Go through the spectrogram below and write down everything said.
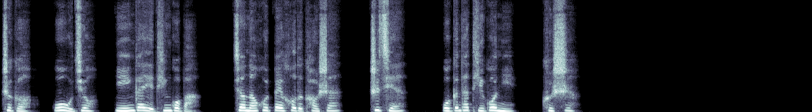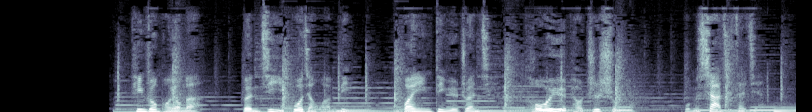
这个我五舅你应该也听过吧？江南会背后的靠山，之前我跟他提过你，可是……”听众朋友们，本集已播讲完毕，欢迎订阅专辑，投喂月票支持我，我们下集再见。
